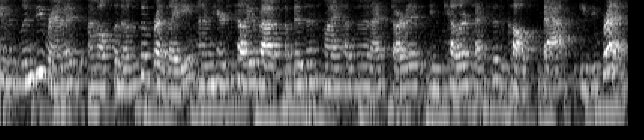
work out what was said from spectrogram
name is Lindsay Ramage. I'm also known as the Bread Lady, and I'm here to tell you about a business my husband and I started in Keller, Texas called Fast Easy Bread.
